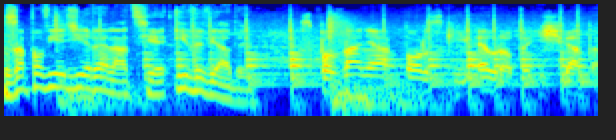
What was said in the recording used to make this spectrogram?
Zapowiedzi, relacje i wywiady. Z Poznania, Polski, Europy i świata.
